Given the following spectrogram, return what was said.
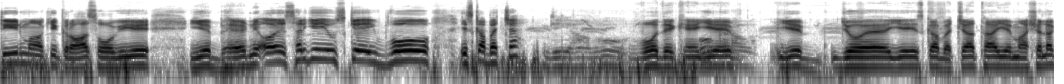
तीन माह की क्रॉस होगी ये ये भेड़ ने और सर ये उसके वो इसका बच्चा? जी हाँ वो। वो देखें वो ये ये जो है ये इसका बच्चा था ये माशाल्लाह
